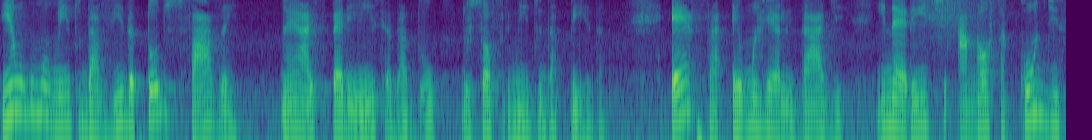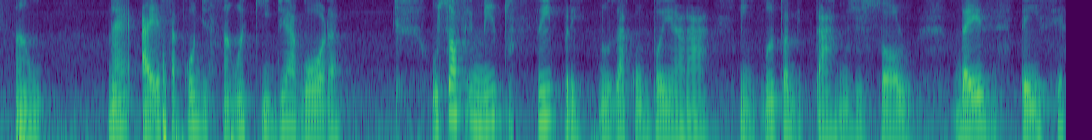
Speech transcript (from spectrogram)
Em algum momento da vida, todos fazem né, a experiência da dor, do sofrimento e da perda. Essa é uma realidade inerente à nossa condição, né, a essa condição aqui de agora. O sofrimento sempre nos acompanhará enquanto habitarmos o solo da existência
